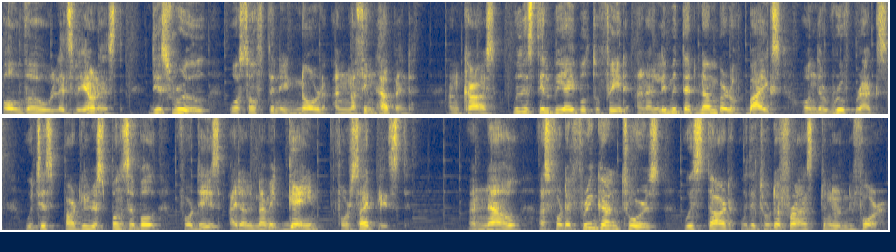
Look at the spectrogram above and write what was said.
Although, let's be honest, this rule was often ignored and nothing happened, and cars will still be able to fit an unlimited number of bikes on the roof racks which is partly responsible for this aerodynamic gain for cyclists. And now, as for the three Grand Tours, we start with the Tour de France 2024.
